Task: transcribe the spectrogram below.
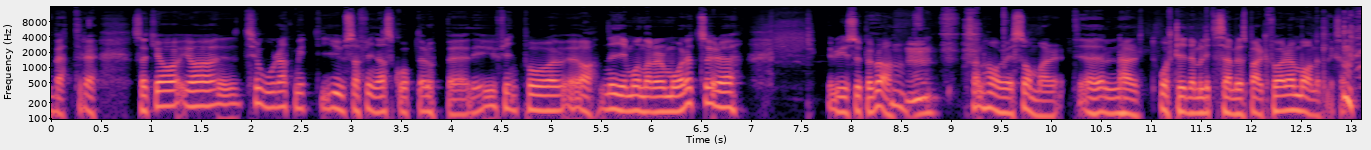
bättre. Så att jag, jag tror att mitt ljusa fina skåp där uppe, det är ju fint på ja, nio månader om året så är det, är det ju superbra. Mm. Sen har vi sommar, eh, den här årstiden med lite sämre sparkförare än vanligt liksom.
